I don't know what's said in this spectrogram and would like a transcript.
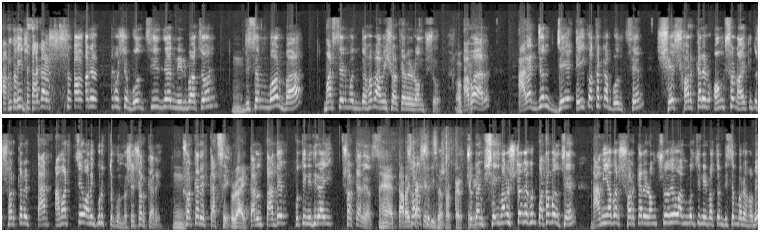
আমি ঢাকা শহরে বসে বলছি যে নির্বাচন ডিসেম্বর বা মার্চের মধ্যে হবে আমি সরকারের অংশ। আবার আরেকজন যে এই কথাটা বলছেন সে সরকারের অংশ নয় কিন্তু সরকারের তার আমার চেয়ে অনেক গুরুত্বপূর্ণ সে সরকারে সরকারের কাছে। কারণ তাদের প্রতিনিধিরাই সরকারে আছে হ্যাঁ। সুতরাং সেই মানুষটা যখন কথা বলছেন আমি আবার সরকারের অংশ হয়েও আমি বলছি নির্বাচন ডিসেম্বরে হবে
